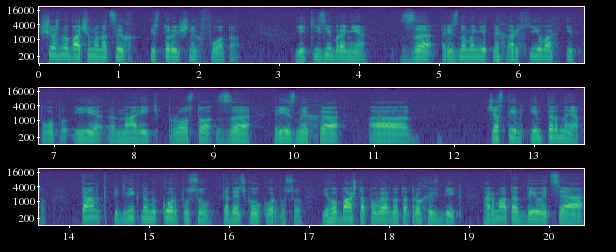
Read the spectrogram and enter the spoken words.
Що ж ми бачимо на цих історичних фото, які зібрані з різноманітних архівах і, і навіть просто з різних е, е, частин інтернету. Танк під вікнами корпусу, кадетського корпусу. Його башта повернута трохи вбік. Гармата дивиться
